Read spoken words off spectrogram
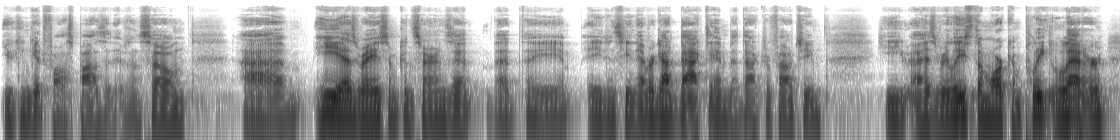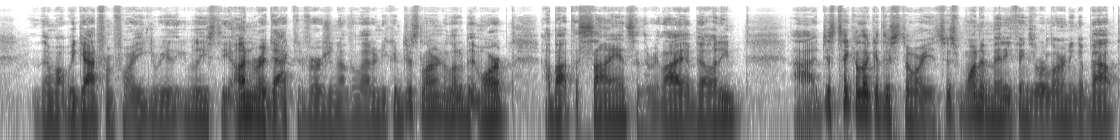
you can get false positives. And so uh, he has raised some concerns that, that the agency never got back to him, that Dr. Fauci. He has released a more complete letter than what we got from FOIA. He released the unredacted version of the letter, and you can just learn a little bit more about the science and the reliability. Uh, just take a look at this story. It's just one of many things we're learning about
